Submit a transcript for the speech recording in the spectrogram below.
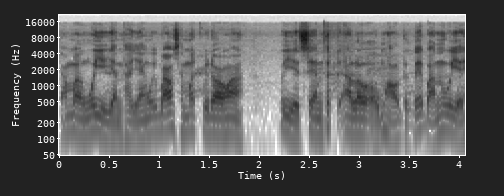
Cảm ơn quý vị dành thời gian quý báo xem hết video ha. Quý vị xem thích alo ủng hộ trực tiếp ảnh quý vị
